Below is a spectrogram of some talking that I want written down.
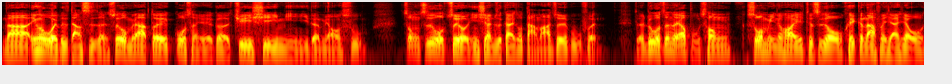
那因为我也不是当事人，所以我没法对过程有一个巨细靡遗的描述。总之，我最有印象就是刚才说打麻醉的部分。对，如果真的要补充说明的话，也就只有我可以跟大家分享一下我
